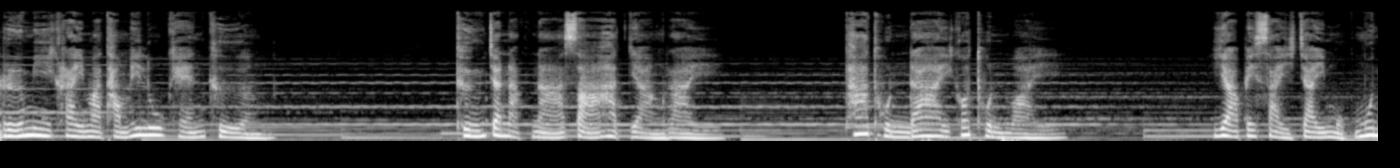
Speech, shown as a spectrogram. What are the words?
หรือมีใครมาทำให้ลูกแค้นเคือง ถึงจะหนักหนาสาหัสอย่างไร ถ้าทนได้ก็ทนไว้อย่าไปใส่ใจหมกมุ่น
